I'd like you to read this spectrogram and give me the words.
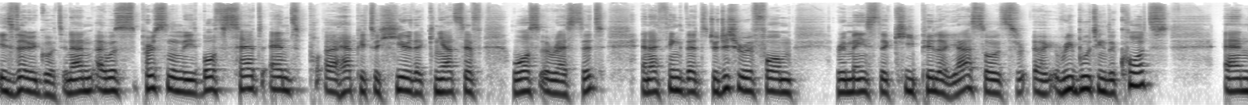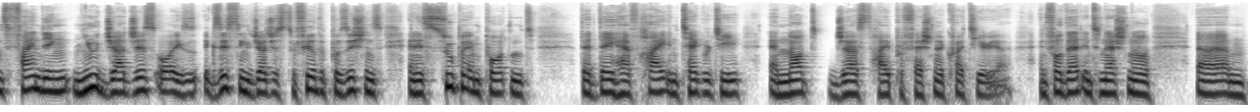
is very good, and I'm, i was personally both sad and uh, happy to hear that Kniazev was arrested, and I think that judicial reform remains the key pillar. Yeah, so it's uh, rebooting the courts and finding new judges or ex existing judges to fill the positions. And it's super important that they have high integrity and not just high professional criteria. And for that, international um,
